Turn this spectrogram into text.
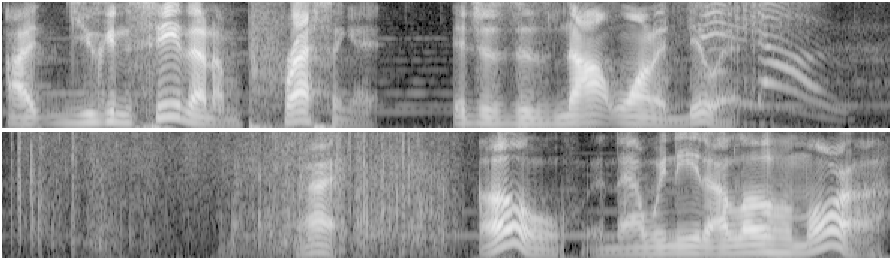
I you can see that I'm pressing it. It just does not want to do it. All right. Oh, and now we need. Alohomora!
